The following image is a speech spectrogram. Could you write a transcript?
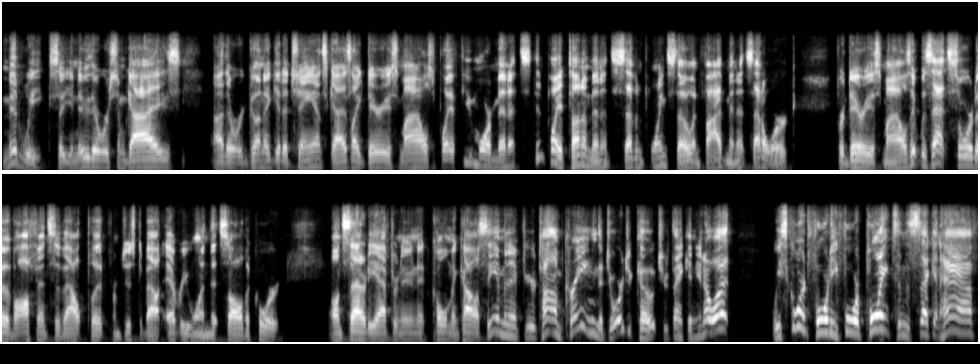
midweek. So you knew there were some guys uh, that were going to get a chance. Guys like Darius Miles to play a few more minutes. Didn't play a ton of minutes, seven points though in five minutes. That'll work for Darius Miles. It was that sort of offensive output from just about everyone that saw the court on Saturday afternoon at Coleman Coliseum. And if you're Tom Crean, the Georgia coach, you're thinking, you know what? We scored 44 points in the second half,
